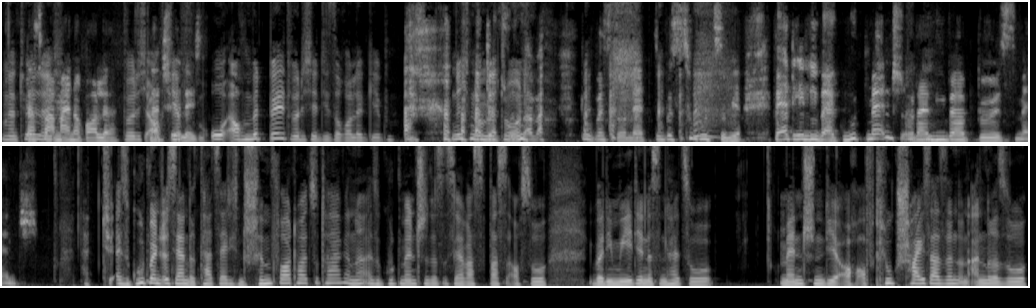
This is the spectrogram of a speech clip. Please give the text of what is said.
Natürlich. Das war meine Rolle. Würde ich auch Natürlich. Dir, oh, auch mit Bild würde ich dir diese Rolle geben. Nicht nur mit Ton. aber, du bist so nett. Du bist zu gut zu mir. Wärt ihr lieber Gutmensch oder lieber Bösmensch? Also Gutmensch ist ja tatsächlich ein Schimpfwort heutzutage. Ne? Also Gutmenschen, das ist ja was, was auch so über die Medien, das sind halt so Menschen, die auch oft Klugscheißer sind und andere so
